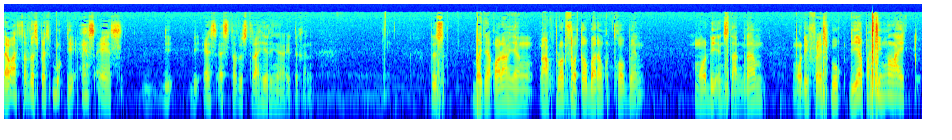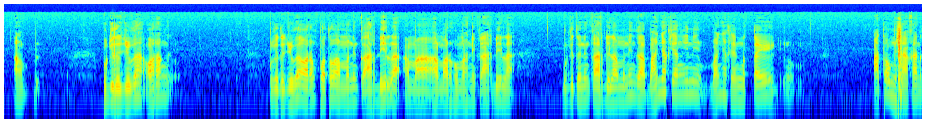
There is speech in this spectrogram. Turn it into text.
lewat status Facebook di SS di di SS status terakhirnya itu kan. Terus banyak orang yang ngupload foto bareng Kurt Cobain mau di Instagram, mau di Facebook, dia pasti nge-like. Begitu juga orang begitu juga orang foto sama Nika Ardila sama almarhumah Nika Ardila begitu nih Kardila meninggal banyak yang ini banyak yang ngetag. Atau misalkan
